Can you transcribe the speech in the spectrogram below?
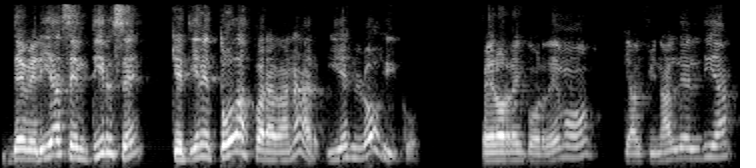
debería sentirse que tiene todas para ganar y es lógico. Pero recordemos que al final del día,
